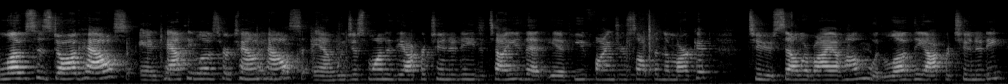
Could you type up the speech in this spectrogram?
loves his doghouse, and Kathy loves her townhouse, and we just wanted the opportunity to tell you that if you find yourself in the market to sell or buy a home, would love the opportunity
